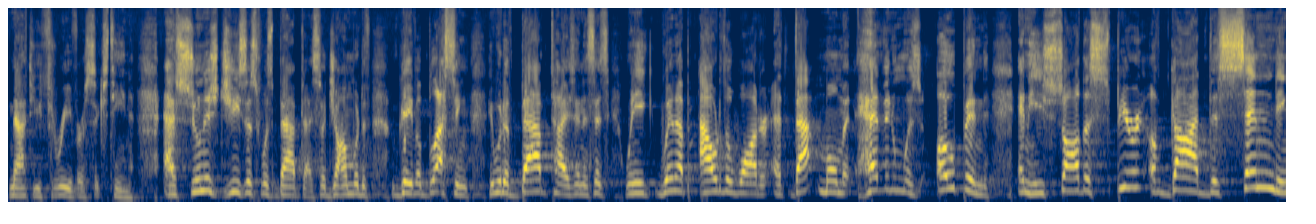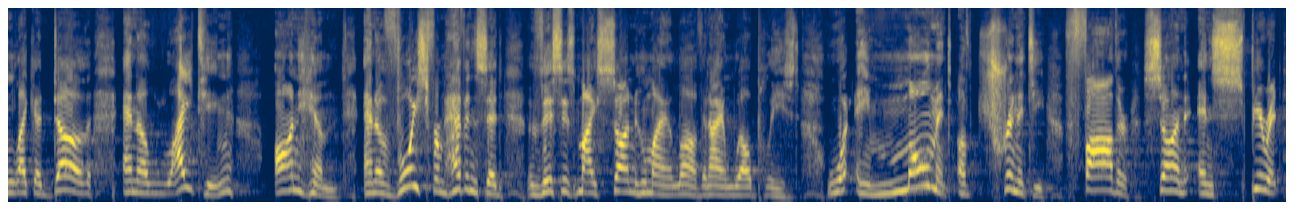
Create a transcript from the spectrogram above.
Matthew 3, verse 16. As soon as Jesus was baptized, so John would have gave a blessing, he would have baptized, and it says, when he went up out of the water, at that moment, heaven was opened, and he saw the Spirit of God descending like a dove and alighting on him. And a voice from heaven said, This is my son whom I love, and I am well pleased. What a moment of Trinity Father, Son, and Spirit.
